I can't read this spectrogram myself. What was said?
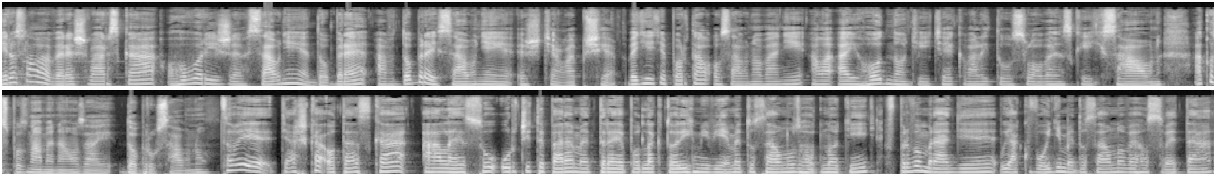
Miroslava Verešvárska hovorí, že v saune je dobré a v dobrej saune je ešte lepšie. Vediete portál o saunovaní, ale aj hodnotíte kvalitu slovenských saun. Ako spoznáme naozaj dobrú saunu? To je ťažká otázka, ale sú určité parametre, podľa ktorých my vieme tú saunu zhodnotiť. V prvom rade, ak vojdeme do saunového sveta,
